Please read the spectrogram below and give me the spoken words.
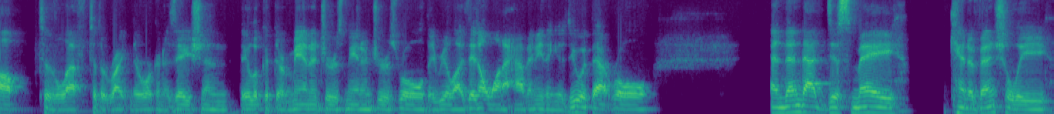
up to the left, to the right in their organization. They look at their manager's manager's role. They realize they don't want to have anything to do with that role. And then that dismay can eventually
